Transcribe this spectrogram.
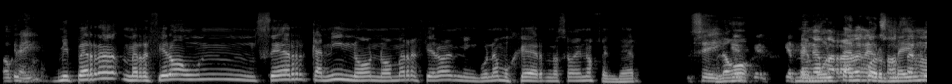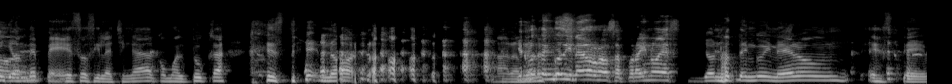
Ok. Mi perra, me refiero a un ser canino, no me refiero a ninguna mujer, no se van a ofender. Sí, Luego que, que- que me multan por medio millón de- de pesos y la chingada como al Tuca. Este, no, no. No, no, Yo no tengo dinero, Rosa, por ahí no es. Yo no tengo dinero, este,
